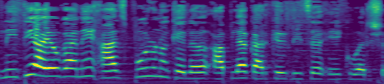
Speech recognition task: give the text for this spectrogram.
नीती आयोगाने आज पूर्ण केलं आपल्या कारकिर्दीचं एक वर्ष.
